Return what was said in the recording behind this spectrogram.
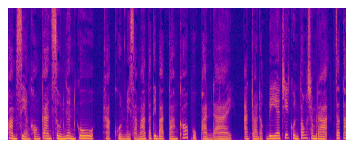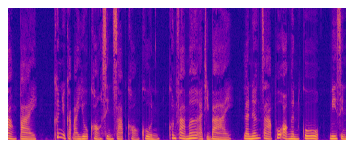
ความเสี่ยงของการสูญเงินกู้ หากคุณไม่สามารถปฏิบัติตามข้อผูกพันได้ อัตราดอกเบี้ยที่คุณต้องชำระจะต่างไป ขึ้นอยู่กับอายุของสินทรัพย์ของคุณ คุณฟาร์เมอร์อธิบาย และเนื่องจากผู้ออกเงินกู้ มีสิน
